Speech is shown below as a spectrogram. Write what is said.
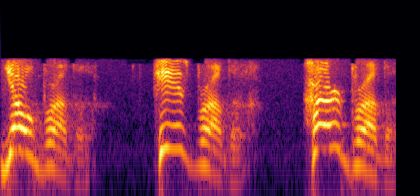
your brother, his brother, her brother,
